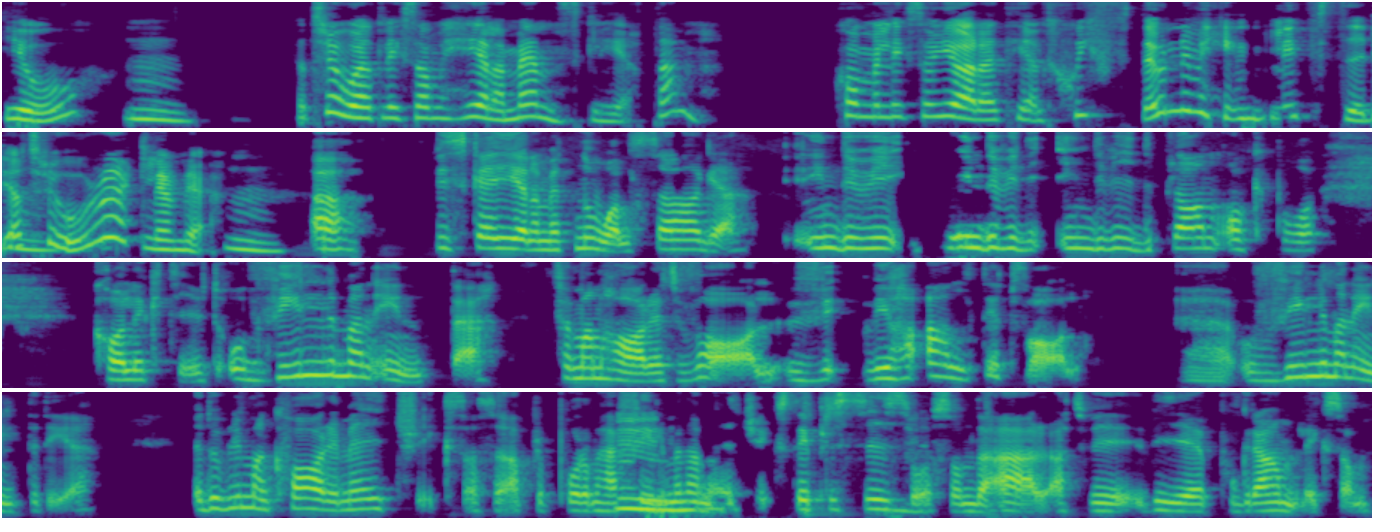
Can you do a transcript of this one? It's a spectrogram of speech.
jo, mm. jag tror att liksom hela mänskligheten kommer liksom göra ett helt skifte under min livstid. Jag mm. tror verkligen det. Mm. Ja, vi ska igenom ett nålsöga individ, individ, individplan och på kollektivt. Och vill man inte, för man har ett val, vi, vi har alltid ett val, och vill man inte det, då blir man kvar i Matrix, alltså apropå de här mm. filmerna Matrix. Det är precis så som det är, att vi, vi är program liksom.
